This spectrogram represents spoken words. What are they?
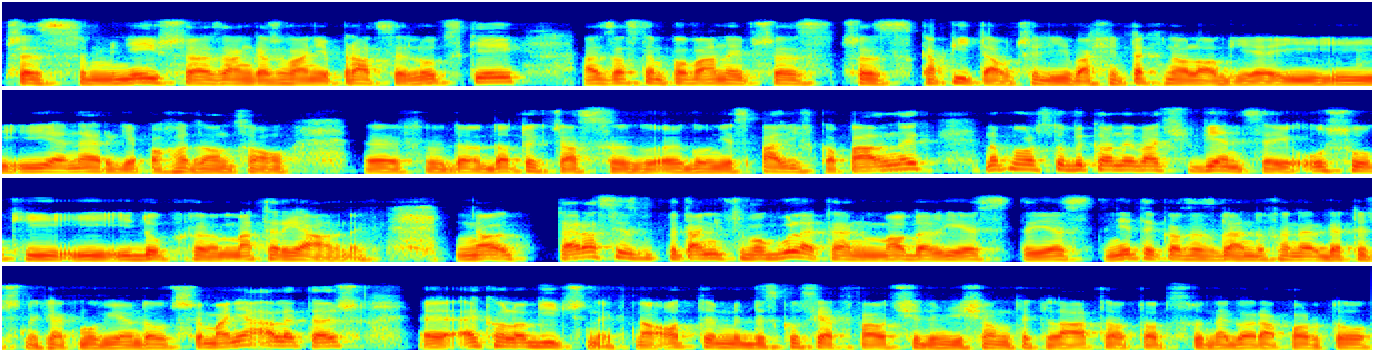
przez mniejsze zaangażowanie pracy ludzkiej, a zastępowanej przez, przez kapitał, czyli właśnie technologię i, i, i energię pochodzącą e, do, dotychczas głównie z paliw kopalnych, no po prostu wykonywać więcej usług i, i, i dóbr materialnych. No, teraz jest pytanie, czy w ogóle ten model jest, jest nie tylko ze względów energetycznych, jak mówiłem, do utrzymania, ale też e, ekologicznych. No, o tym dyskusja trwa od 70. lat, od, od słynnego raportu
